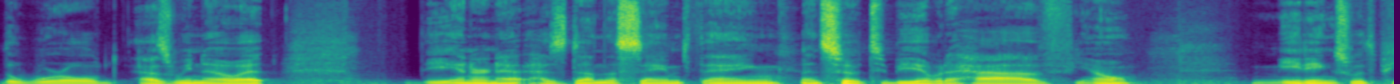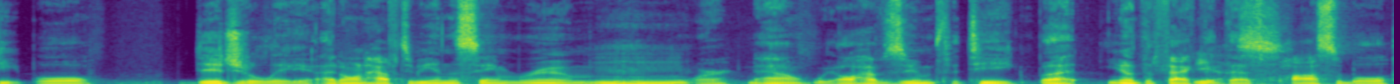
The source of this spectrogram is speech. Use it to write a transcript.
the world as we know it. The internet has done the same thing. And so to be able to have, you know, meetings with people digitally, I don't have to be in the same room mm-hmm. anymore. Now, we all have Zoom fatigue, but you know, the fact yes. that that's possible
